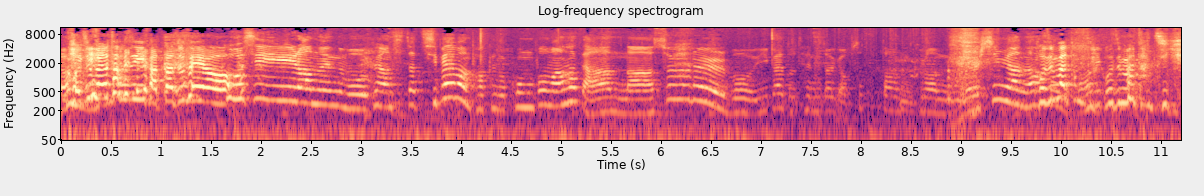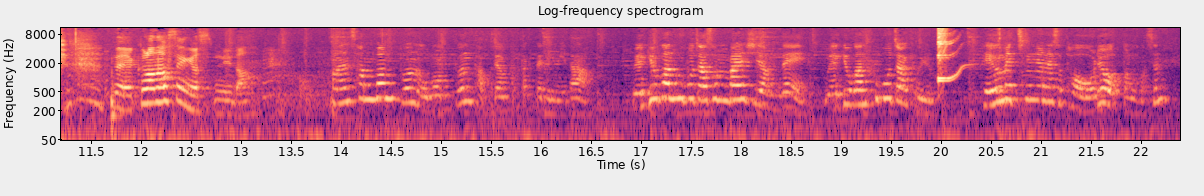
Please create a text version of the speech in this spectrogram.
탐- 거짓말 탐지기 갖다 주세요. 고시라는 뭐 그냥 진짜 집에만 밖에서 공부만 하지 않았나 술을 뭐 입에도 댄 적이 없었던 그런 열심히 하는 거짓말 학생이었어요. 탐지기, 거짓말 탐지기. 네 그런 학생이었습니다. 다음은 3번 분, 5번 분 답변 부탁드립니다. 외교관 후보자 선발 시험 대 외교관 후보자 교육. 배움의 측면에서 더 어려웠던 것은?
